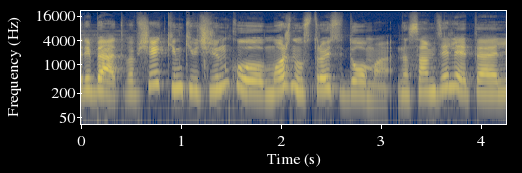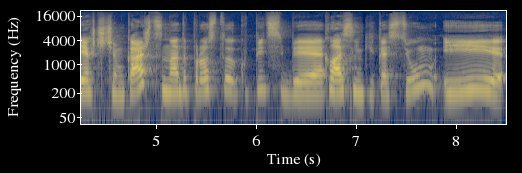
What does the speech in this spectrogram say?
Ребят, вообще кинки-вечеринку можно устроить дома. На самом деле это легче, чем кажется. Надо просто купить себе классненький костюм и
